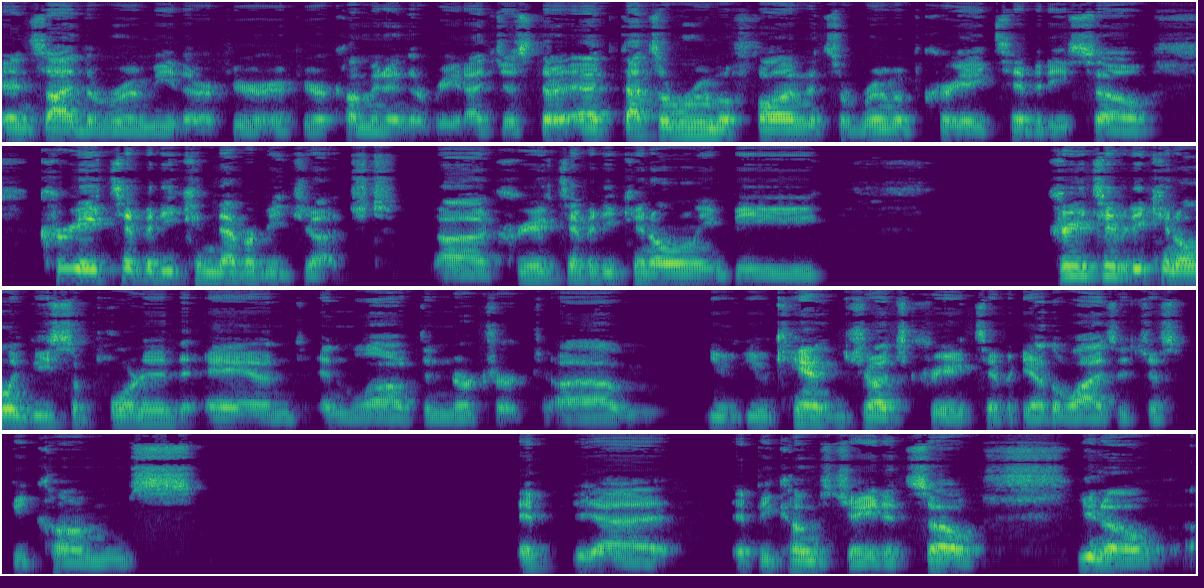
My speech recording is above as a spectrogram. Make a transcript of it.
inside the room either. If you're if you're coming in to read, I just that's a room of fun. It's a room of creativity. So creativity can never be judged. Uh, creativity can only be creativity can only be supported and and loved and nurtured. Um, you you can't judge creativity, otherwise it just becomes it uh, it becomes jaded. So, you know, uh,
